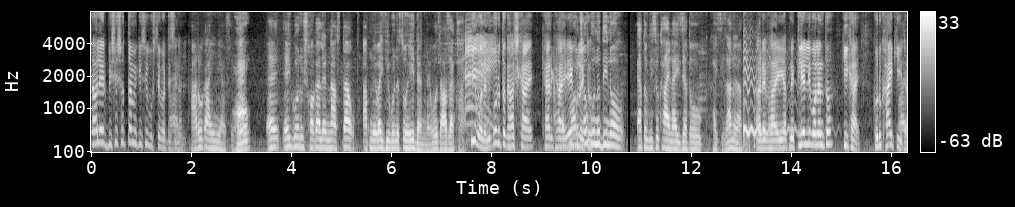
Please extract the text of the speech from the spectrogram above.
তাহলে এর বিশেষত্ব আমি কিছুই বুঝতে পারতেছি না। আরও কাহিনী আছে। এই এই গরু সকালের নাস্তা আপনি ভাই জীবনে চোহেই দেন না ও যা যা খায়। কি বলেন? গরু তো ঘাস খায় খ্যার খায় এগুলোই তো। কোনোদিনও এত কিছু খায় নাই যত খাইছে জানেন আপনি? আরে ভাই আপনি ক্লিয়ারলি বলেন তো কি খায়? গরু খায় কি এটা?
